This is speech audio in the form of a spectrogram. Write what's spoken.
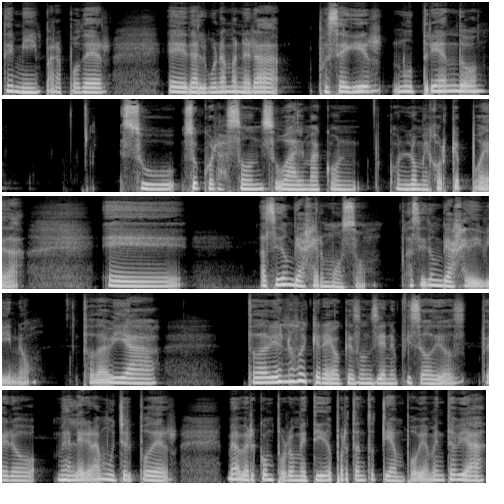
de mí, para poder eh, de alguna manera pues seguir nutriendo su, su corazón, su alma con, con, lo mejor que pueda. Eh, ha sido un viaje hermoso, ha sido un viaje divino. Todavía, todavía no me creo que son 100 episodios, pero me alegra mucho el poder me haber comprometido por tanto tiempo. Obviamente había,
